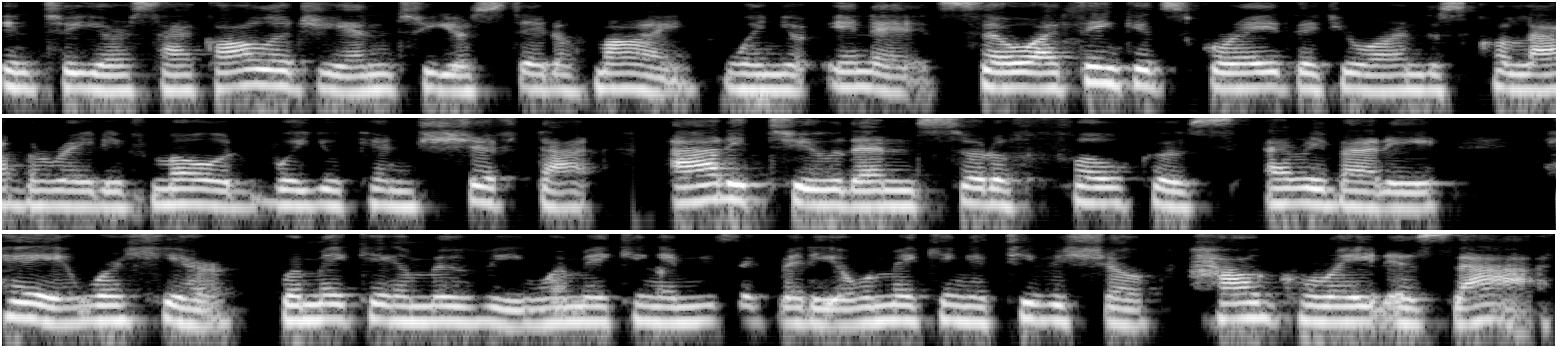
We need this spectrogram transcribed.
into your psychology and to your state of mind when you're in it. So I think it's great that you are in this collaborative mode where you can shift that attitude and sort of focus everybody. Hey, we're here. We're making a movie. We're making a music video. We're making a TV show. How great is that?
